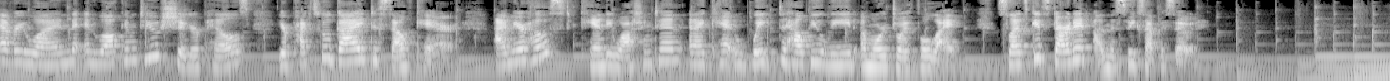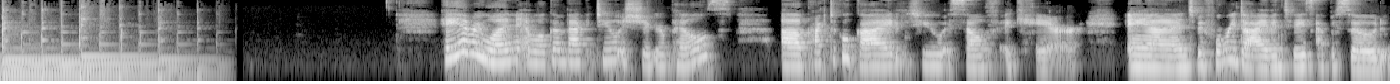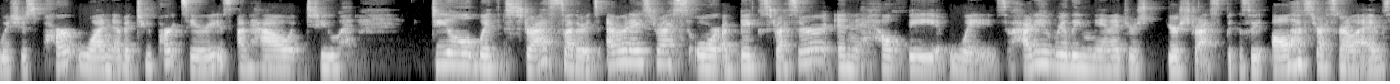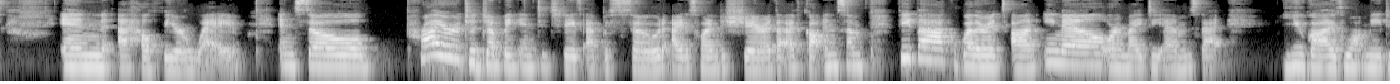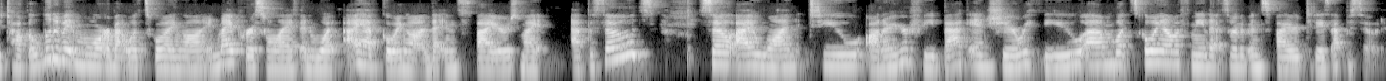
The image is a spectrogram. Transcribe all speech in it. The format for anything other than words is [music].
everyone, and welcome to Sugar Pills, your practical guide to self care. I'm your host, Candy Washington, and I can't wait to help you lead a more joyful life. So let's get started on this week's episode. Hey everyone, and welcome back to Sugar Pills a practical guide to self care. And before we dive in today's episode, which is part one of a two part series on how to deal with stress, whether it's everyday stress or a big stressor, in healthy ways. So, how do you really manage your, your stress? Because we all have [laughs] stress in our lives in a healthier way. And so, prior to jumping into today's episode, I just wanted to share that I've gotten some feedback, whether it's on email or my DMs, that you guys want me to talk a little bit more about what's going on in my personal life and what I have going on that inspires my episodes. So I want to honor your feedback and share with you um, what's going on with me that sort of inspired today's episode.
